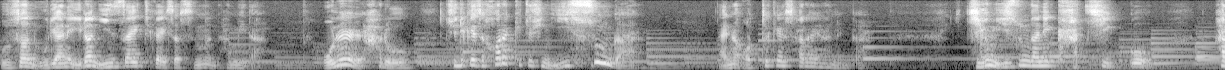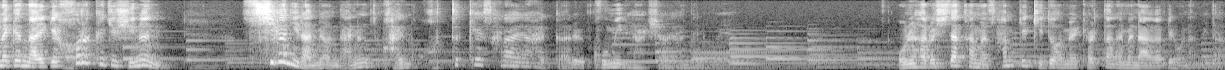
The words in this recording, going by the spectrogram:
우선 우리 안에 이런 인사이트가 있었으면 합니다. 오늘 하루 주님께서 허락해 주신 이 순간 나는 어떻게 살아야 하는가? 지금 이 순간이 가치 있고 하나님께서 나에게 허락해 주시는 시간이라면 나는 과연 어떻게 살아야 할까를 고민하셔야 한다는 거예요. 오늘 하루 시작하면서 함께 기도하며 결단하며 나아가길 원합니다.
